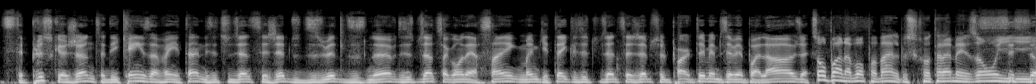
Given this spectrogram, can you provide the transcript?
c'était plus que jeune, c'est des 15 à 20 ans, des étudiants de cégep du 18, 19, des étudiants de secondaire 5, même qui étaient avec les étudiants de cégep sur le party, même s'ils n'avaient pas l'âge. Ça, on peut en avoir pas mal parce qu'ils sont à la maison, ils n'ont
